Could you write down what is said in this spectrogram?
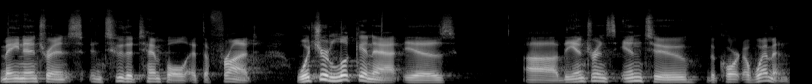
main entrance into the temple at the front, what you're looking at is uh, the entrance into the court of women.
